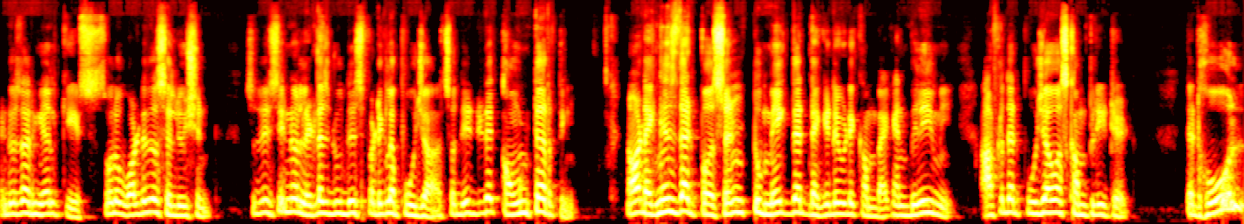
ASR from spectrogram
It was a real case. So, what is the solution? So they said, no, let us do this particular puja. So they did a counter thing. not against that person to make that negativity come back. And believe me, after that puja was completed, that whole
